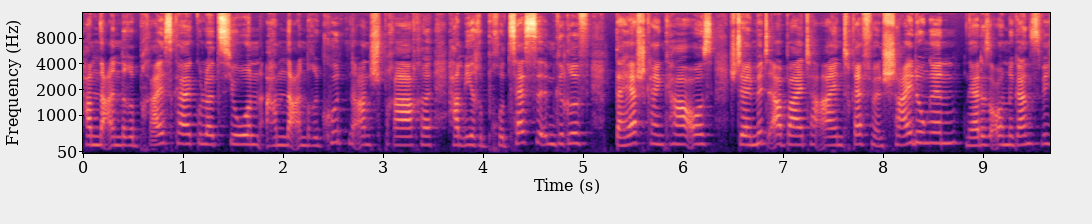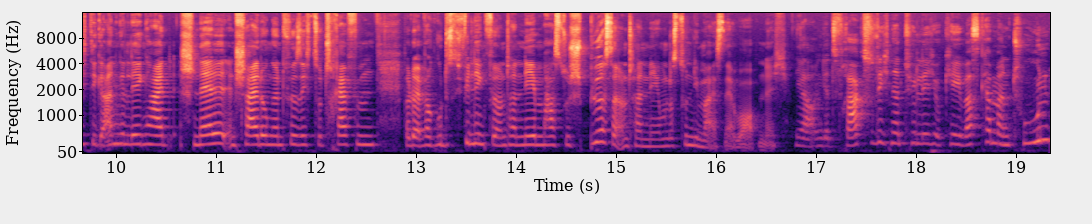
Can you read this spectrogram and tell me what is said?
haben eine andere Preiskalkulation, haben eine andere Kundenansprache, haben ihre Prozesse im Griff, da herrscht kein Chaos, stellen Mitarbeiter ein, treffen Entscheidungen. Ja, das ist auch eine ganz wichtige Angelegenheit, schnell Entscheidungen für sich zu treffen, weil du einfach ein gutes Feeling für ein Unternehmen hast, du spürst dein Unternehmen und das tun die meisten überhaupt nicht. Ja, und jetzt fragst du dich natürlich, okay, was kann man tun,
